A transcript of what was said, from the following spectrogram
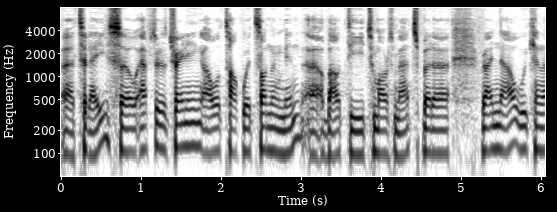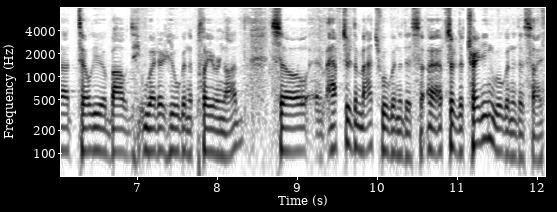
uh, today. So after the training, I will talk with Son Heung-min uh, about the tomorrow's match. But uh, right now, we cannot tell you about whether he was going to play or not. So after the match, we're going to decide. After the training, we're going to decide.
